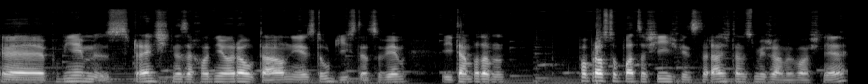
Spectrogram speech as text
e, powinienem skręcić na zachodnie Roata, on jest długi z tego co wiem i tam podobno po prostu opłaca się iść, więc na razie tam zmierzamy właśnie.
